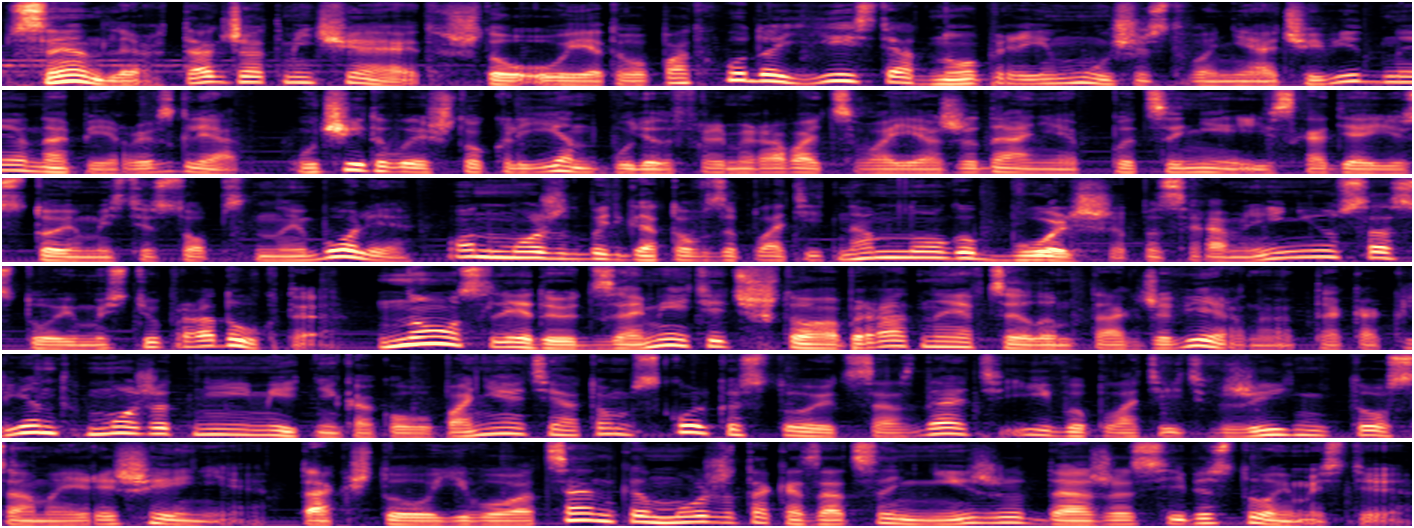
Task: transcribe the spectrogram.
Сэндлер также отмечает, что у этого подхода есть одно преимущество, неочевидное на первый взгляд. Учитывая, что клиент будет формировать свои ожидания по цене, исходя из стоимости собственной боли, он может быть готов заплатить намного больше по сравнению со стоимостью продукта. Но следует заметить, что обратное в целом также верно, так как клиент может не иметь никакого понятия о том, сколько стоит создать и воплотить в жизнь то самое решение, так что его оценка может оказаться ниже даже себестоимости.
